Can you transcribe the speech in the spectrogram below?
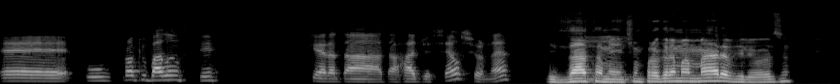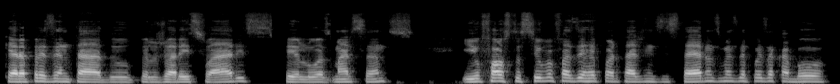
é, o próprio Balancê, que era da, da Rádio Excelsior, né? Exatamente, e... um programa maravilhoso, que era apresentado pelo Juarez Soares, pelo Osmar Santos e o Fausto Silva fazia reportagens externas, mas depois acabou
